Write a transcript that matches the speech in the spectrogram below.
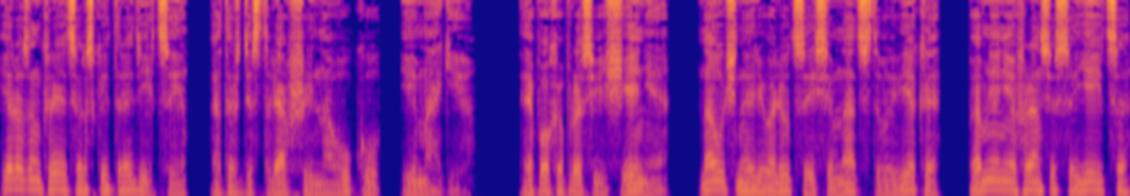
и розенкрейцерской традиции, отождествлявшей науку и магию. Эпоха просвещения, научная революция XVII века, по мнению Франсиса Йейтса,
